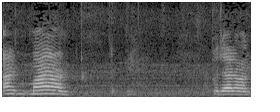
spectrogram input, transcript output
I, my arm. Put that on.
